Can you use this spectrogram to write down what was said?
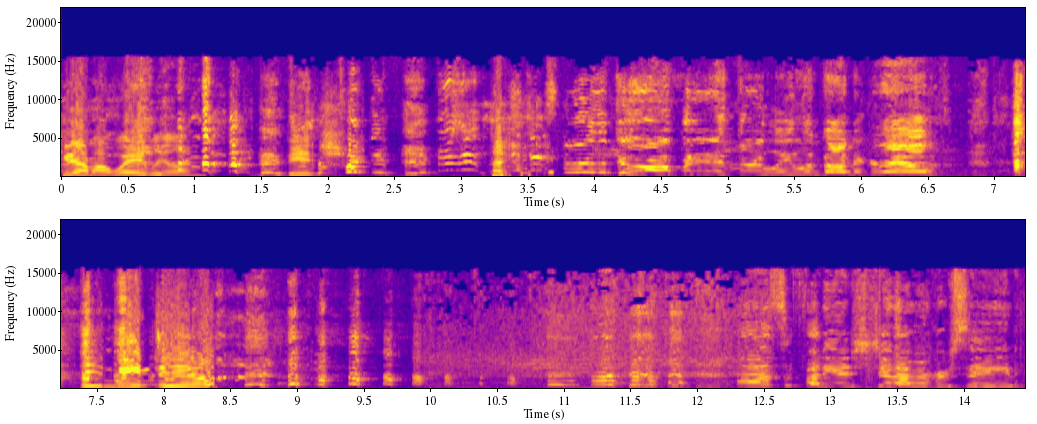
Get out of my way, Leland. Bitch. Fucking- he threw the door open and it threw Leland on the ground. Didn't mean to. That's the funniest shit I've ever seen.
